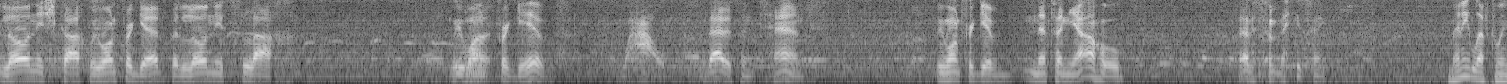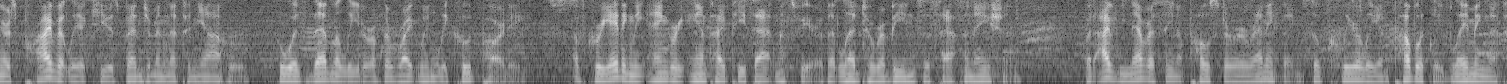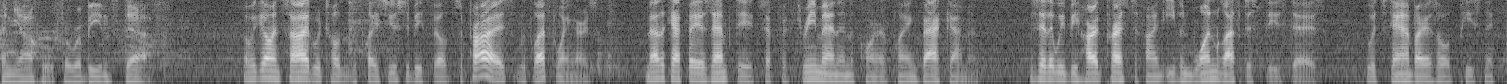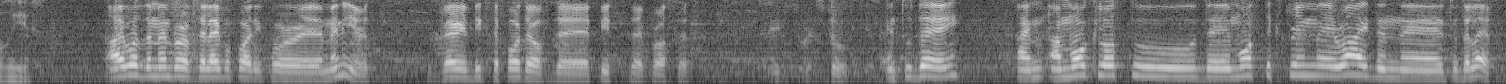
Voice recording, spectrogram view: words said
Lo nishkach, we won't forget, but lo nislach. We, We won't won't- forgive. Wow, that is intense. We won't forgive Netanyahu. That is amazing. Many left wingers privately accuse Benjamin Netanyahu, who was then the leader of the right wing Likud party, of creating the angry anti peace atmosphere that led to Rabin's assassination. But I've never seen a poster or anything so clearly and publicly blaming Netanyahu for Rabin's death. When we go inside, we're told that the place used to be filled, surprise, with left wingers. Now the cafe is empty except for three men in a corner playing backgammon. We say that we'd be hard pressed to find even one leftist these days who would stand by his old peacenik beliefs. I was a member of the Labour Party for uh, many years. Very big supporter of the peace uh, process. It's true, it's true. And today, I'm, I'm more close to the most extreme uh, right than uh, to the left.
